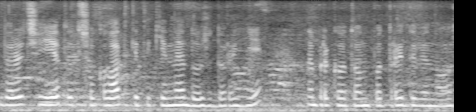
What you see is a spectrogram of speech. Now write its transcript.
До речі, є тут шоколадки такі не дуже дорогі. Наприклад, он по 3,90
